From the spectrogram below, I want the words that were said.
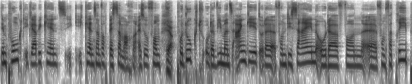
den Punkt, ich glaube, ich kann es ich, ich kann's einfach besser machen. Also vom. Produkt oder wie man es angeht oder vom Design oder von, äh, vom Vertrieb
